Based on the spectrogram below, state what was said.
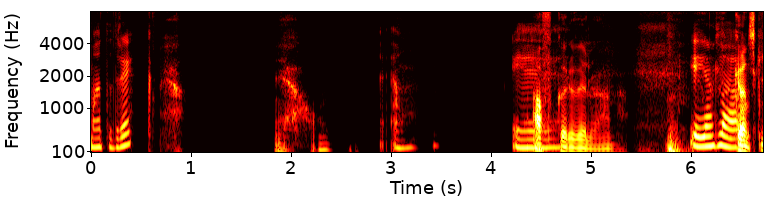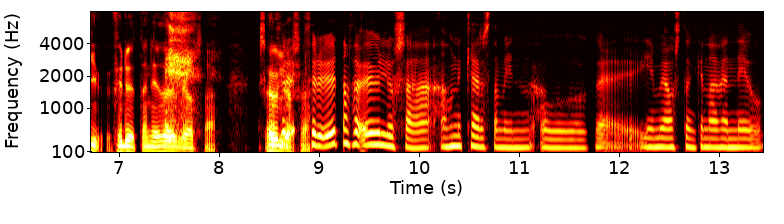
mat og drikk. Já, Já. Ég, af hverju velur? Ég er náttúrulega... Kannski fyrir utan ég auðljósa. Sko, fyrir, fyrir utan það augljósa að hún er kærasta mín og eh, ég er mjög ástangin af henni og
